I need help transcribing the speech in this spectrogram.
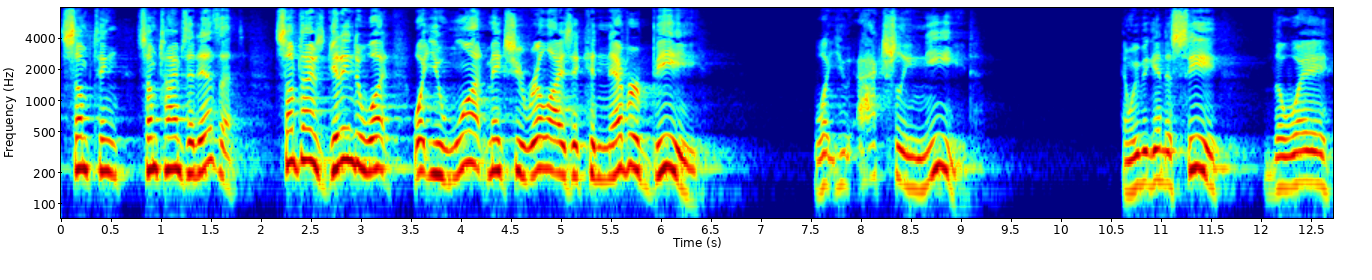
something, sometimes it isn't. Sometimes getting to what, what you want makes you realize it can never be what you actually need. And we begin to see the way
